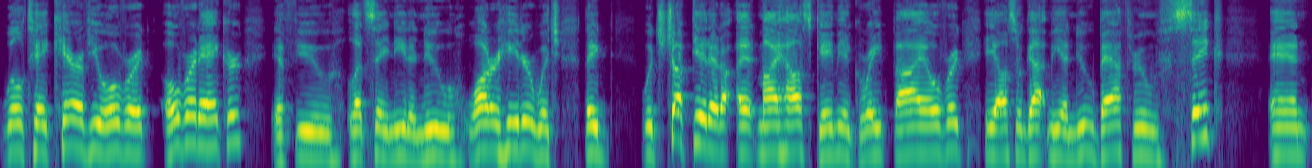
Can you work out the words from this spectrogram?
will take care of you over at over at Anchor. If you let's say need a new water heater, which they which Chuck did at, at my house, gave me a great buy over it. He also got me a new bathroom sink, and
